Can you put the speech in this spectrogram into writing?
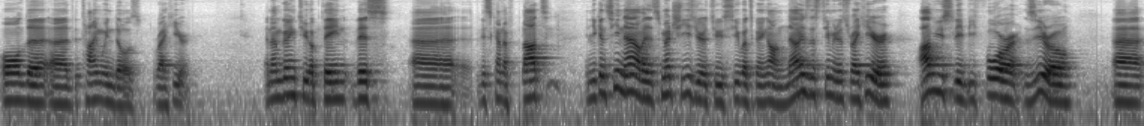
all the, uh, the time windows right here. And I'm going to obtain this, uh, this kind of plot. And you can see now that it's much easier to see what's going on. Now is the stimulus right here. Obviously, before zero, uh,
